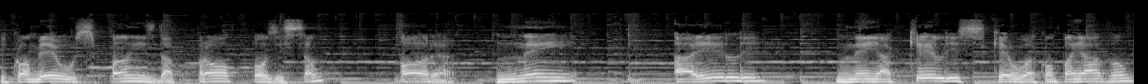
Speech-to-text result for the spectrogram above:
e comeu os pães da proposição? Ora, nem a ele nem aqueles que o acompanhavam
